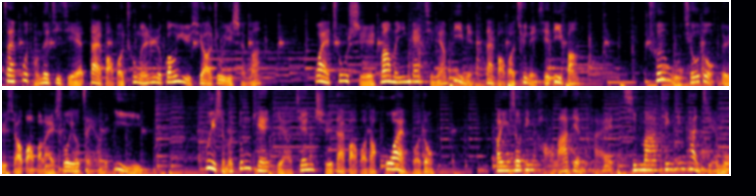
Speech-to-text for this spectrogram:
在不同的季节带宝宝出门日光浴需要注意什么？外出时妈妈应该尽量避免带宝宝去哪些地方？春捂秋冻对于小宝宝来说有怎样的意义？为什么冬天也要坚持带宝宝到户外活动？欢迎收听考拉电台《亲妈听听看》节目。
